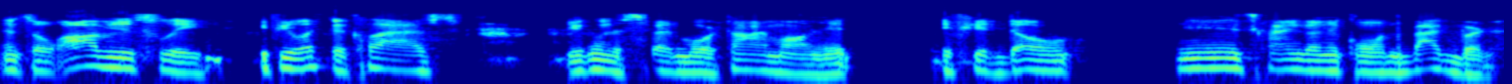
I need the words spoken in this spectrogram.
And so obviously, if you like the class, you're going to spend more time on it. If you don't, it's kind of going to go on the back burner.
